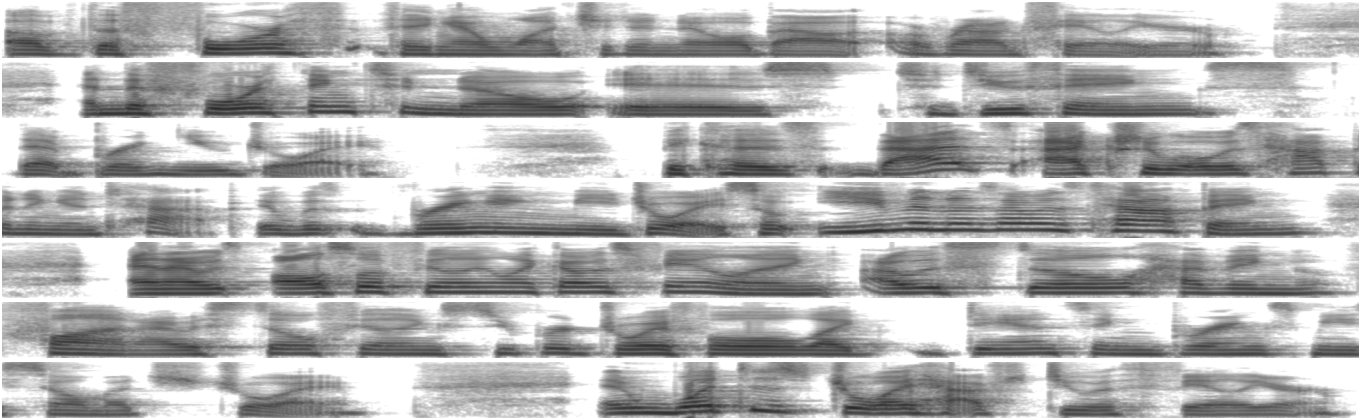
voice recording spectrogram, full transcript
of the fourth thing I want you to know about around failure. And the fourth thing to know is to do things that bring you joy. Because that's actually what was happening in tap. It was bringing me joy. So even as I was tapping and I was also feeling like I was failing, I was still having fun. I was still feeling super joyful. Like dancing brings me so much joy. And what does joy have to do with failure?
